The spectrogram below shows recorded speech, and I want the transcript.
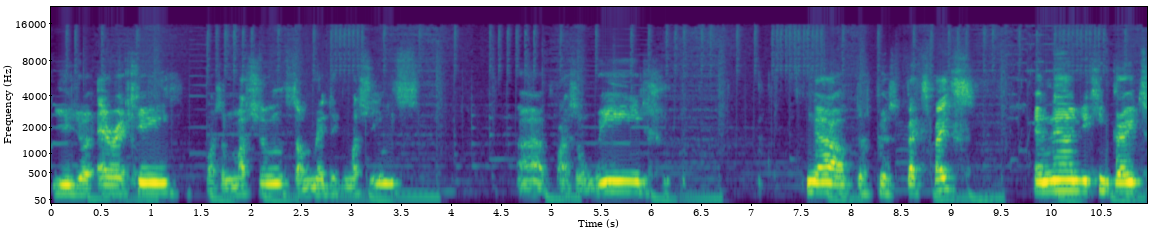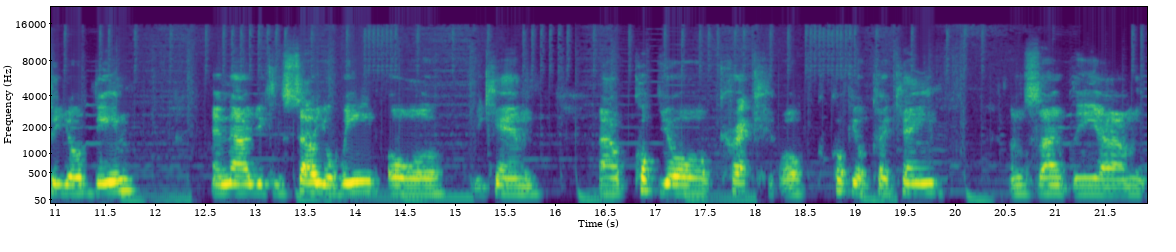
Use your arrow key, buy some mushrooms, some magic machines, uh, buy some weed. Now just press backspace, and now you can go to your den, and now you can sell your weed or you can uh, cook your crack or cook your cocaine inside the um,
